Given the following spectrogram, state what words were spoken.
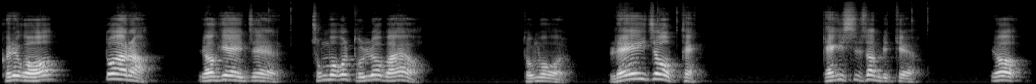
그리고 또 하나. 여기에 이제 종목을 돌려봐요. 종목을. 레이저 옵텍. 120선 밑에요. 요,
